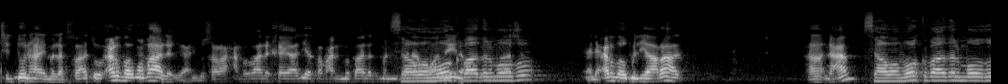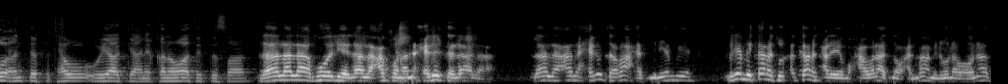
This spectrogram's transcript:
يسدون هاي الملفات وعرضوا مبالغ يعني بصراحة مبالغ خيالية طبعا مبالغ من ساوموك بهذا الموضوع؟ يعني عرضوا مليارات آه نعم. ساوموك بهذا الموضوع أنت فتحوا وياك يعني قنوات اتصال. لا لا لا مو لي لا لا عفوا أنا حلتها لا لا لا لا أنا حلتها راحت. من يمي من يمي كانت كانت علي محاولات نوعا ما من هنا وهناك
